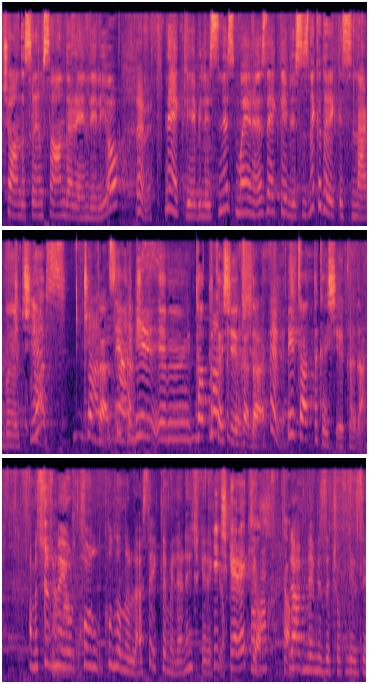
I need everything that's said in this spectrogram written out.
şu anda sarımsağını da rendeliyor. Evet. Ne ekleyebilirsiniz? Mayonez de ekleyebilirsiniz. Ne kadar eklesinler bu ölçüye? Çok az. Yani bir em, tatlı, Tatlı kaşığı, kaşığı, kadar. evet. Bir tatlı kaşığı kadar. Ama süzme yoğurt kul- kullanırlarsa eklemelerine hiç gerek yok. Hiç gerek yok. Tamam. Labnemiz de çok lezzetli.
